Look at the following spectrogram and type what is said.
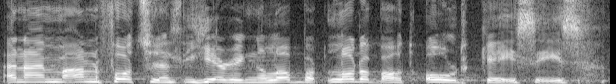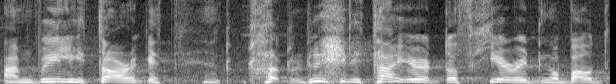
and I'm unfortunately hearing a lot, lot about old cases. I'm really target, really tired of hearing about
